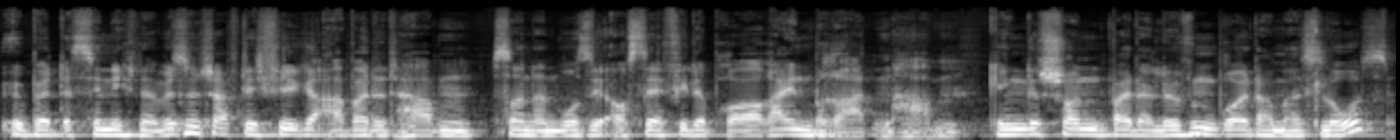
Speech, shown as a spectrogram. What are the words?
über das Sie nicht nur wissenschaftlich viel gearbeitet haben, sondern wo Sie auch sehr viele Brauereien beraten haben. Ging das schon bei der Löwenbräu damals los?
